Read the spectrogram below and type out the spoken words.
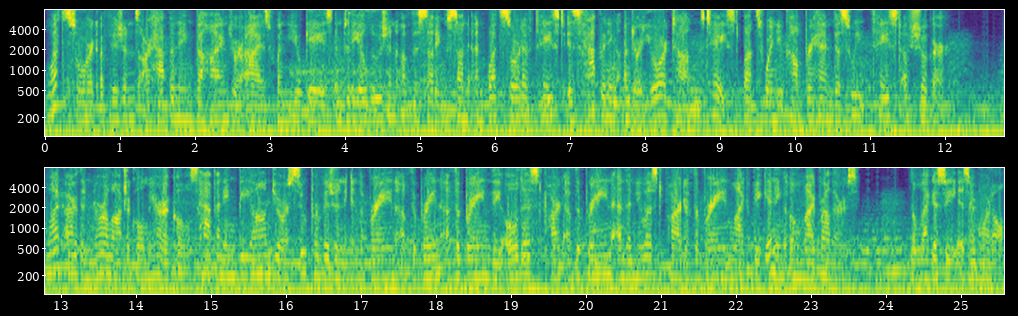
What sort of visions are happening behind your eyes when you gaze into the illusion of the setting sun and what sort of taste is happening under your tongue's taste buds when you comprehend the sweet taste of sugar? What are the neurological miracles happening beyond your supervision in the brain of the brain of the brain the oldest part of the brain and the newest part of the brain like beginning oh my brothers. The legacy is immortal.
